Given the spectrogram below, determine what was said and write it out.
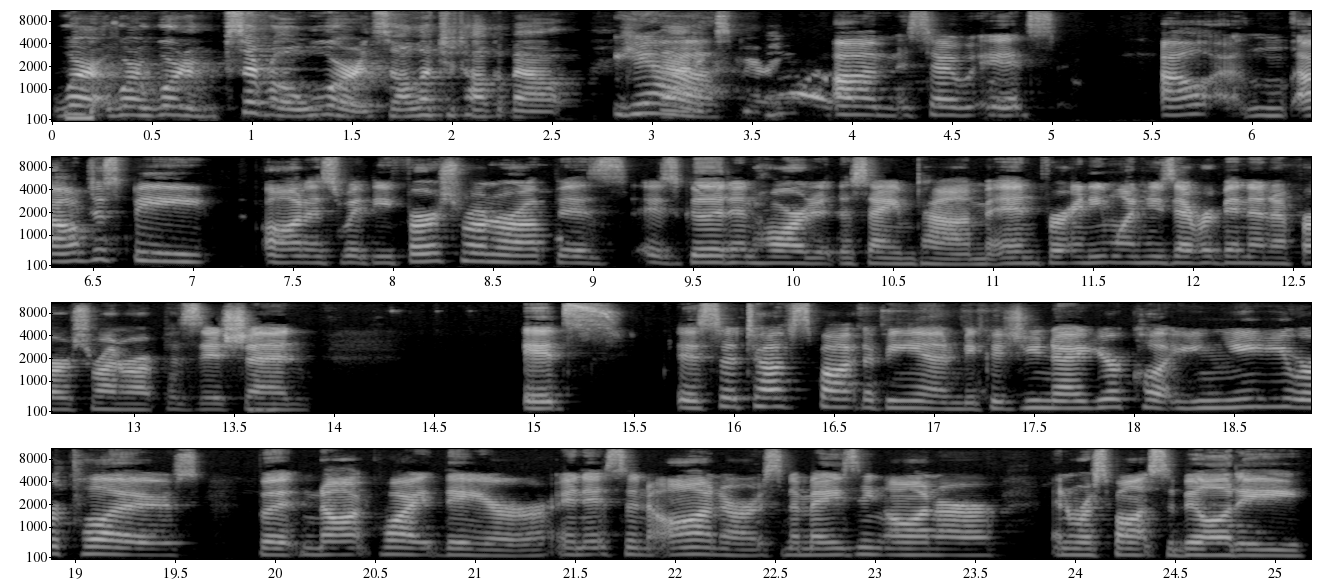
were, were awarded several awards. So I'll let you talk about yeah. that experience. Um, so it's I'll I'll just be honest with you. First runner up is is good and hard at the same time. And for anyone who's ever been in a first runner up position, it's it's a tough spot to be in because you know you're close. You knew you were close, but not quite there. And it's an honor. It's an amazing honor and responsibility,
